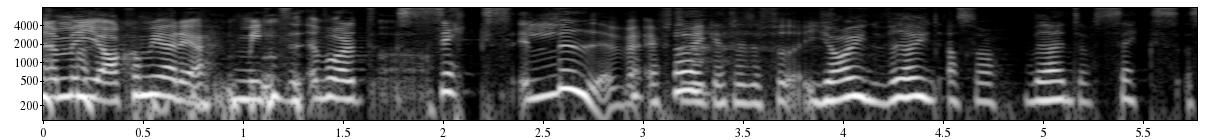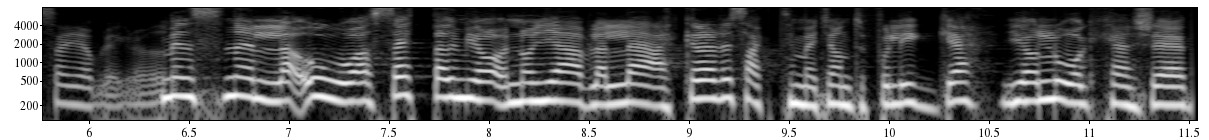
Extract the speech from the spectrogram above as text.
nej, men jag kommer göra det. Mitt, vårt sexliv efter vecka 34. Jag vi, har, alltså, vi har inte haft sex sedan jag blev gravid. Men snälla, oavsett om jag, någon jävla läkare hade sagt till mig att jag inte får ligga. Jag låg kanske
